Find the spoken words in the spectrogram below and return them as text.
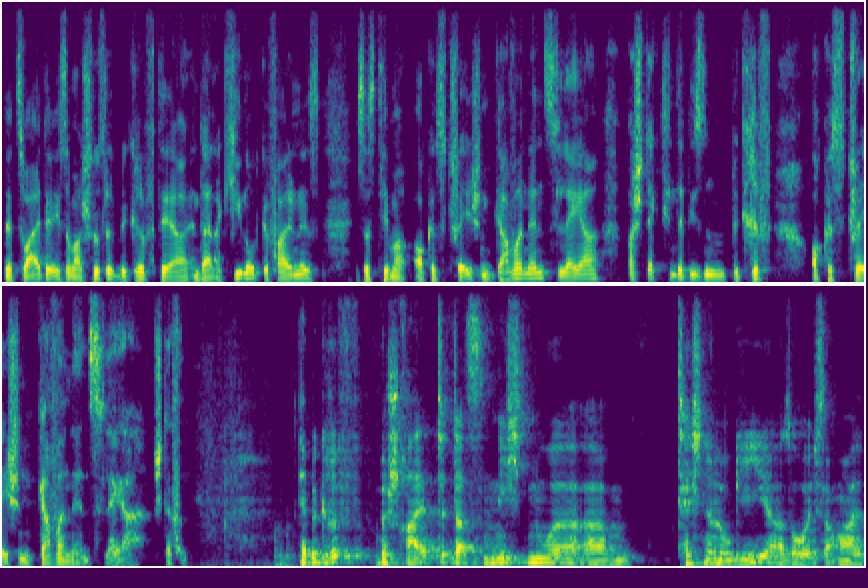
Der zweite, ich sag mal, Schlüsselbegriff, der in deiner Keynote gefallen ist, ist das Thema Orchestration Governance Layer. Was steckt hinter diesem Begriff Orchestration Governance Layer, Steffen? Der Begriff beschreibt, dass nicht nur ähm, Technologie, also ich sag mal,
